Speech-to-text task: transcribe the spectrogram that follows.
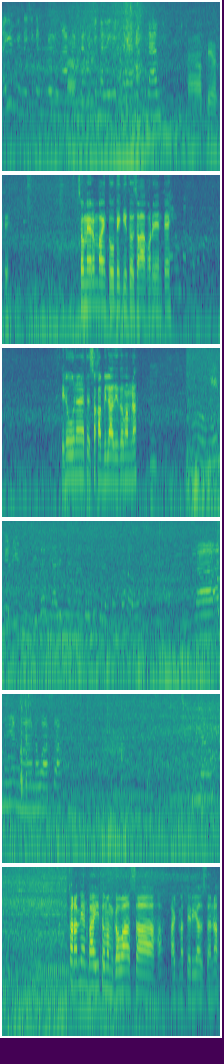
Ayun yung may second floor yung akin na kasi maliit. Marami ang gamit. Ah, okay, okay. So, meron ba kayong tubig dito sa kuryente? Meron. Inuuna natin sa kabila dito, ma'am, na? Hmm. Oo, ngayon nga din. Ilan, lalim na ng tubig. Wala pang baha. Oh. Sa ano yan, mga nawasak. Kuya, oh. Karamihan bahay dito, ma'am, gawa sa ha- hard materials, ano?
